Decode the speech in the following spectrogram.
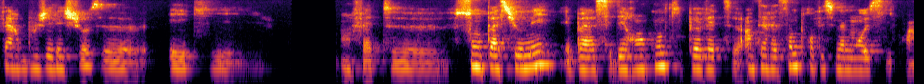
faire bouger les choses et qui, en fait, sont passionnés. Et ben, c'est des rencontres qui peuvent être intéressantes professionnellement aussi. quoi.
